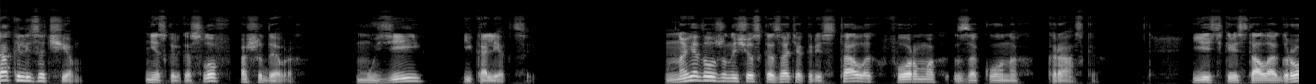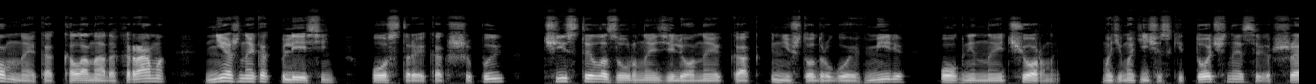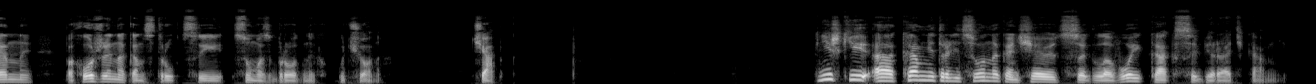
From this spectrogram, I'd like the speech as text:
Как или зачем? Несколько слов о шедеврах. Музеи и коллекции. Но я должен еще сказать о кристаллах, формах, законах, красках. Есть кристаллы огромные, как колоннада храма, нежные, как плесень, острые, как шипы, чистые, лазурные, зеленые, как ничто другое в мире, огненные, черные, математически точные, совершенные, похожие на конструкции сумасбродных ученых. Чапок. Книжки о камне традиционно кончаются главой «Как собирать камни».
